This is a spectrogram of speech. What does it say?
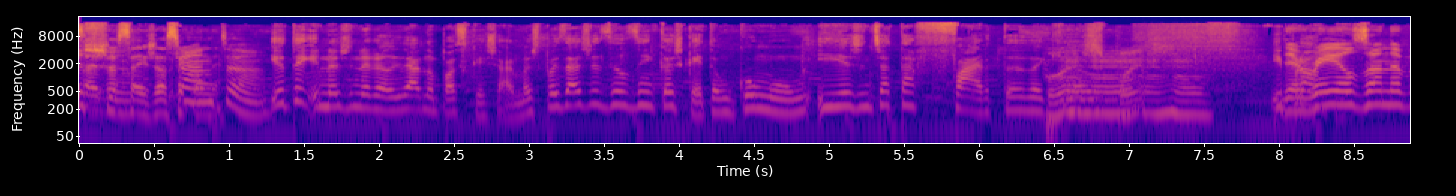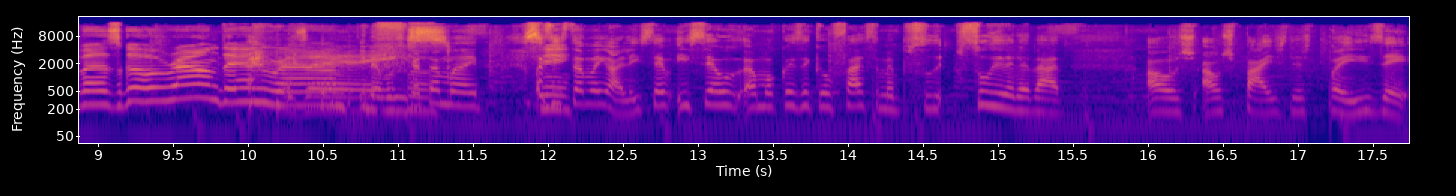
já sei, já sei, já sei qual é. Eu tenho, na generalidade não posso queixar, mas depois às vezes eles encasquetam com um e a gente já está farta daquilo. Pois, pois. E The pronto. rails on the bus go round and round. é. E na música também. Mas Sim. isso também, olha, isso, é, isso é uma coisa que eu faço também por soli- por solidariedade aos, aos pais deste país é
